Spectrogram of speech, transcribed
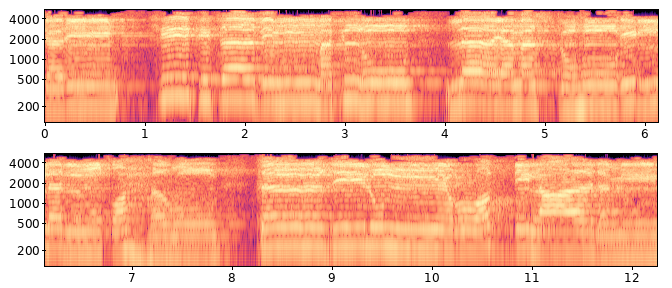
كريم في كتاب مكنون لا يمسه إلا المطهرون تنزيل من رب العالمين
